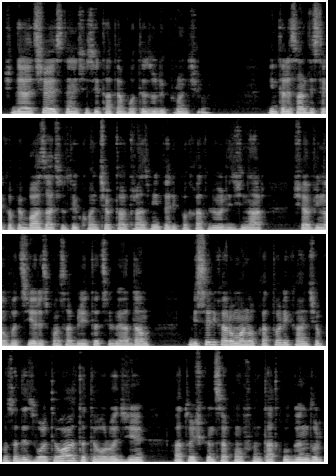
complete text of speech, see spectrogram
și de aceea este necesitatea botezului pruncilor. Interesant este că pe baza acestui concept al transmiterii păcatului originar și a vinovăției responsabilității lui Adam, Biserica Romano-Catolică a început să dezvolte o altă teologie atunci când s-a confruntat cu gândul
